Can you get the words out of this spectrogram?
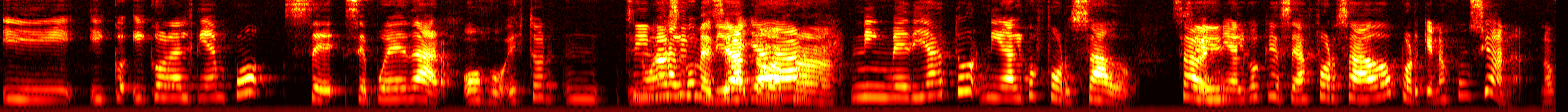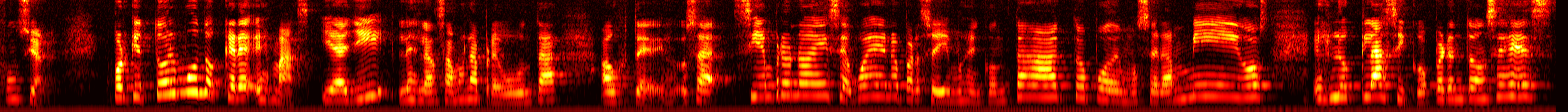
y, y, co- y con el tiempo se, se puede dar. Ojo, esto Sí, no, no es algo que se vaya a dar ajá. ni inmediato ni algo forzado. ¿Sabes? Sí. Ni algo que sea forzado porque no funciona, no funciona. Porque todo el mundo cree, es más, y allí les lanzamos la pregunta a ustedes. O sea, siempre uno dice, bueno, pero seguimos en contacto, podemos ser amigos, es lo clásico, pero entonces es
